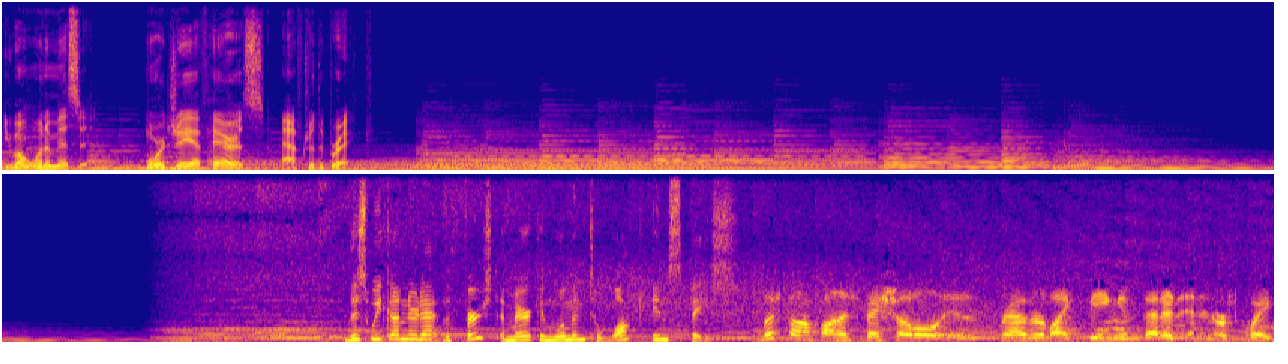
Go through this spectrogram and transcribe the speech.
you won't want to miss it. More J.F. Harris after the break. This week on Nerdette, the first American woman to walk in space. Liftoff on a space shuttle is rather like being embedded in an earthquake,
